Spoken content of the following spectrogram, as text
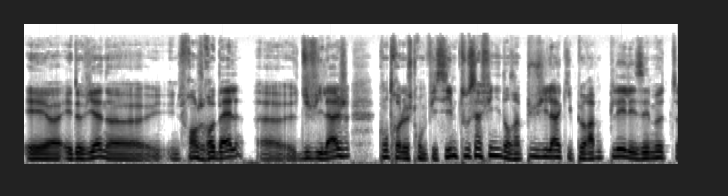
et, euh, deviennent euh, une frange rebelle euh, du village contre le Schtroumpfissime. Tout ça finit dans un pugilat qui peut rappeler les émeutes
